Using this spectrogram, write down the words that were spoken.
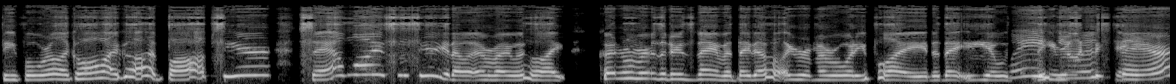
people were like, oh my God, Bob's here? Samwise is here? You know, everybody was like, couldn't remember the dude's name, but they definitely remember what he played. They, you know, Wait, he, really was became, there?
